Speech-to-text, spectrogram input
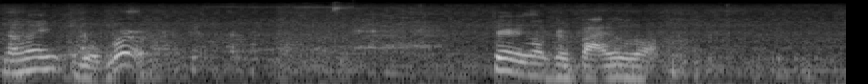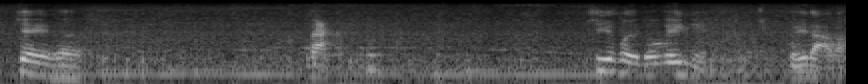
那它有味儿。这个是白鹅，这个来，机会留给你，回答吧。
